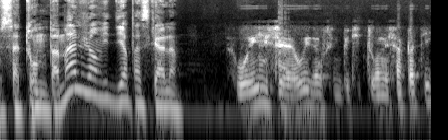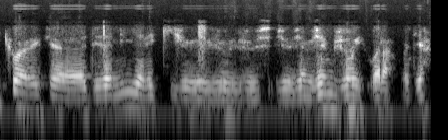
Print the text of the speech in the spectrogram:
ça tourne pas mal, j'ai envie de dire, Pascal. Oui, c'est oui, donc c'est une petite tournée sympathique quoi, avec euh, des amis avec qui je, j'aime jouer, voilà, on va dire.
